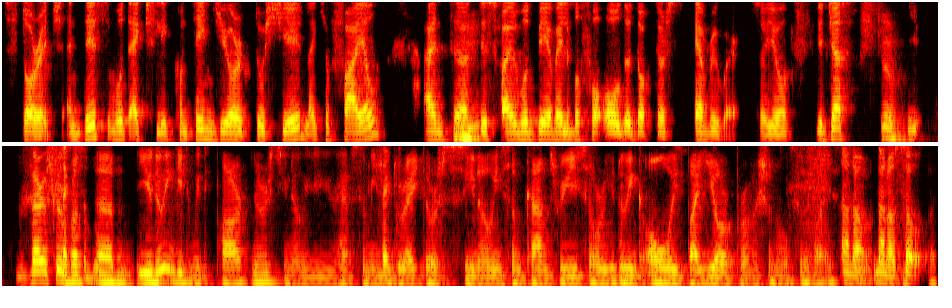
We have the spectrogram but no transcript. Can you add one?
storage and this would actually contain your dossier like your file and uh, mm-hmm. this file would be available for all the doctors everywhere so you you just sure you, very sure, flexible. But, um, you're doing it with partners, you know, you have some exactly. integrators, you know, in some countries, or you're doing always by your professional advice. No, no, no, no. So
